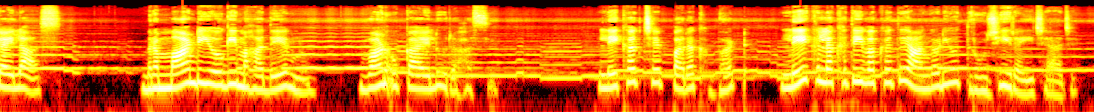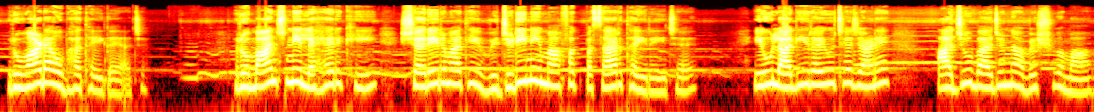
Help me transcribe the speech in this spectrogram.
કૈલાસ, બ્રહ્માંડ યોગી મહાદેવનું વણ ઉકાયેલું રહસ્ય. લેખક છે પરખ ભટ્ટ. લેખ લખતી વખતે આંગળીઓ ધ્રુજી રહી છે આજે. રૂવાડા ઊભા થઈ ગયા છે. રોમાંચની લહેરખી શરીરમાંથી વીજળીની માફક પસાર થઈ રહી છે. એવું લાગી રહ્યું છે જાણે આજુબાજુના વિશ્વમાં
